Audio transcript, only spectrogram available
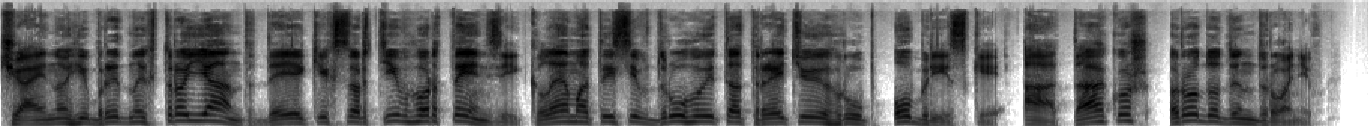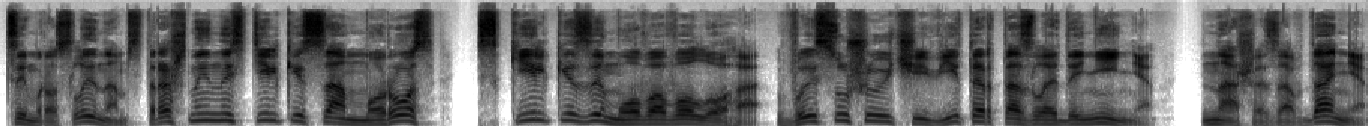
Чайно-гібридних троянд, деяких сортів гортензій, клематисів другої та третьої груп обрізки, а також рододендронів. Цим рослинам страшний не стільки сам мороз, скільки зимова волога, висушуючи вітер та зледеніння. Наше завдання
